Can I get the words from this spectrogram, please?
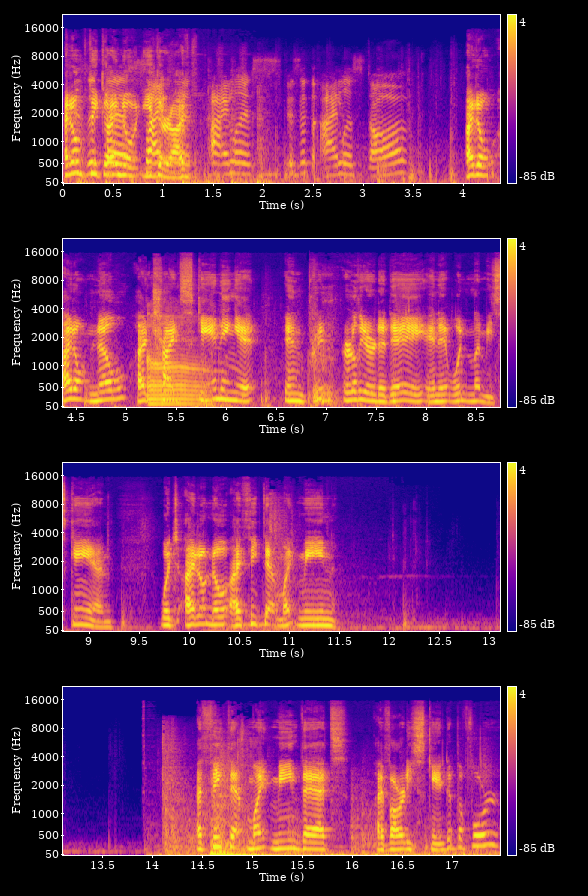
I don't Is think I know it either. I've eyeless. Is it the eyeless dog? I don't I don't know. I tried Oh. scanning it in pre- earlier today and it wouldn't let me scan, which I don't know. I think that might mean I think that might mean that I've already scanned it before.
